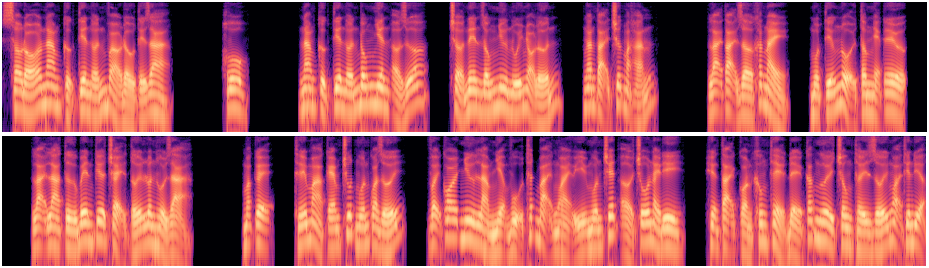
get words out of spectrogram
sau đó Nam Cực Tiên ấn vào đầu tế ra. Hô. Nam Cực Tiên ấn bỗng nhiên ở giữa, trở nên giống như núi nhỏ lớn, ngăn tại trước mặt hắn. Lại tại giờ khắc này, một tiếng nội tâm nhẹ tê Lại là từ bên kia chạy tới luân hồi giả. Mặc kệ, thế mà kém chút muốn qua giới, vậy coi như làm nhiệm vụ thất bại ngoài ý muốn chết ở chỗ này đi, hiện tại còn không thể để các ngươi trông thấy giới ngoại thiên địa.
